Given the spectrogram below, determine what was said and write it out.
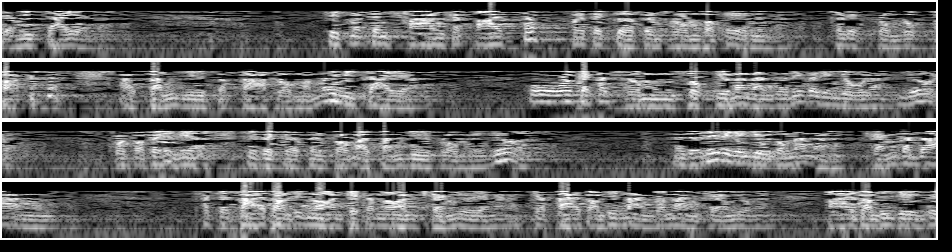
อย่ามีใจอะ จิตมันเป็นฌานก็ตายปุ๊บไปไปเกิดเป็นพรหมประเภทหนึ่งนะเขาเรียกพรหมลูกปักอสัญญีสตาพรหมมันไม่มีใจอะ โอ้แกก็เฉมสุขอยู่นั่นน่ะเดี๋ยวนี้ก็ยังอยู่นะเยอะเลยคนประเภทเนี้ยที่ไปเกิดเป็นพรหมอสัญญีพรหมเยเยอะเดี๋ยวนี้ก็ยังอยู่ตรงนั้นน่ะ แข็งกระด้างถ้าแกตายตอนที่นอนแกก็นอนแข็งอยู่อย่างนั้นแกตายตอนที่นั่งก็นั่งแข็งอยู่งั้นตายตอนที่ยืนก็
